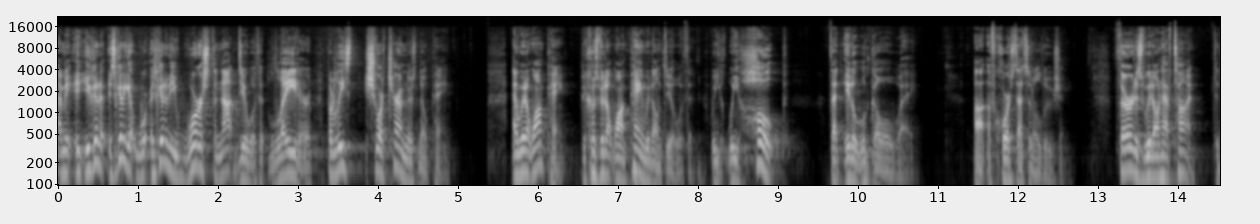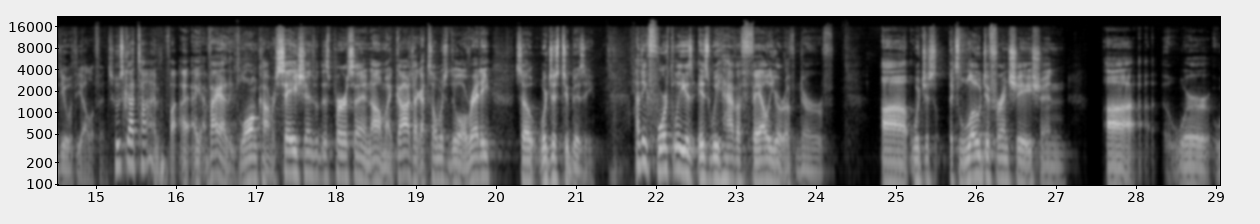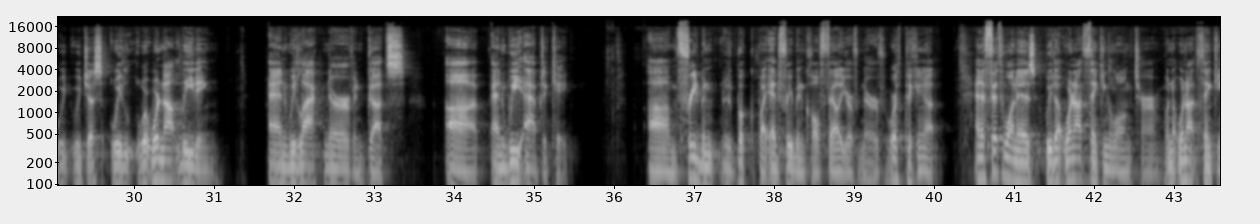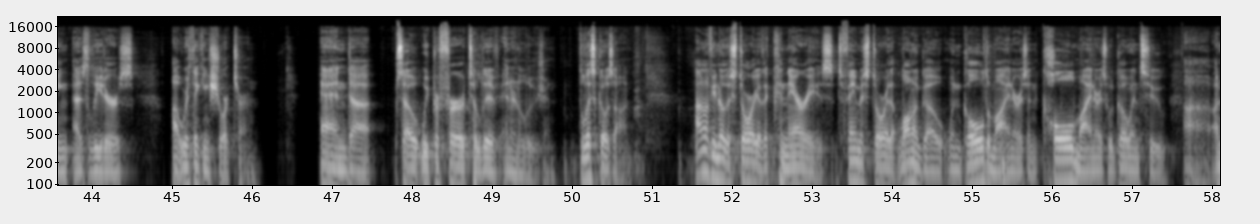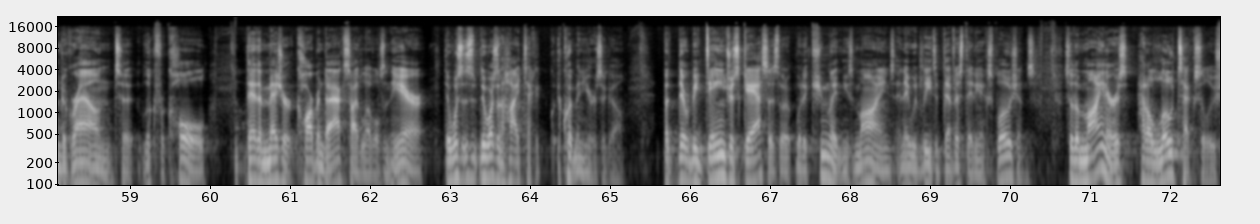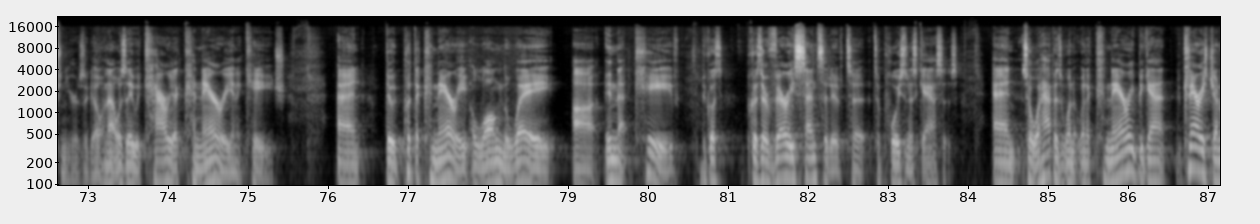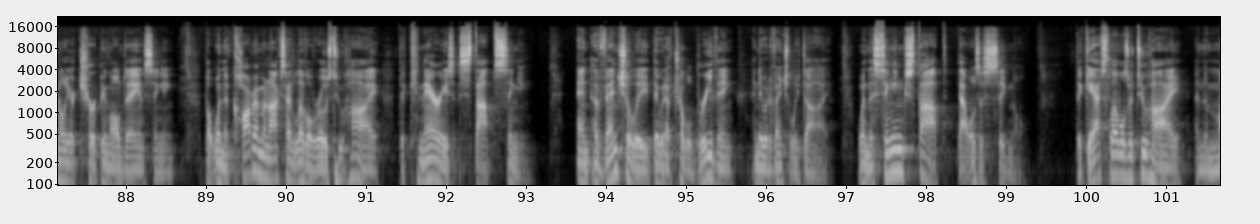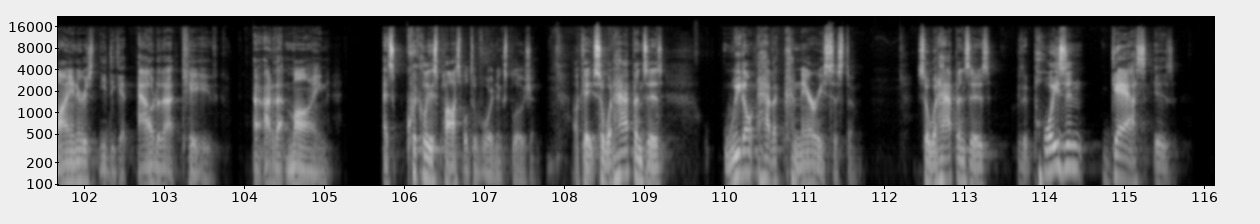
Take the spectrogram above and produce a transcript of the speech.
I mean, you're gonna, it's going to get it's going to be worse to not deal with it later, but at least short term, there's no pain. And we don't want pain. Because we don't want pain, we don't deal with it. We, we hope that it will go away. Uh, of course, that's an illusion. Third is we don't have time to deal with the elephants. Who's got time? If I, I, if I had these long conversations with this person, and oh my gosh, I got so much to do already, so we're just too busy. I think fourthly is, is we have a failure of nerve, uh, which is it's low differentiation. Uh, we're we, we just we we're, not leading, and we lack nerve and guts, uh, and we abdicate. Um, Friedman, a book by Ed Friedman called Failure of Nerve, worth picking up. And the fifth one is we don't, we're not thinking long term. We're, we're not, thinking as leaders. Uh, we're thinking short term. And uh, so we prefer to live in an illusion. The list goes on. I don't know if you know the story of the Canaries. It's a famous story that long ago, when gold miners and coal miners would go into uh, underground to look for coal, they had to measure carbon dioxide levels in the air. There, was, there wasn't high tech equipment years ago but there would be dangerous gases that would accumulate in these mines and they would lead to devastating explosions. So the miners had a low tech solution years ago, and that was they would carry a canary in a cage. And they would put the canary along the way uh, in that cave because, because they're very sensitive to, to poisonous gases. And so what happens when, when a canary began, canaries generally are chirping all day and singing, but when the carbon monoxide level rose too high, the canaries stopped singing. And eventually they would have trouble breathing and they would eventually die. When the singing stopped, that was a signal. The gas levels are too high and the miners need to get out of that cave. Uh, out of that mine as quickly as possible to avoid an explosion. Okay, so what happens is we don't have a canary system. So what happens is the poison gas is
